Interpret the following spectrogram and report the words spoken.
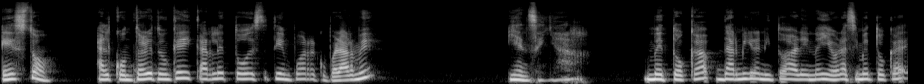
esto. Al contrario, tengo que dedicarle todo este tiempo a recuperarme y enseñar. Me toca dar mi granito de arena y ahora sí me toca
